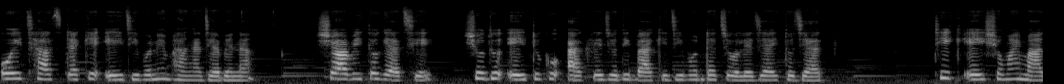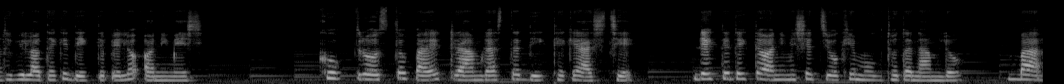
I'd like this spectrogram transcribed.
ওই ছাঁচটাকে এই জীবনে ভাঙা যাবে না। সবই তো গেছে, শুধু এইটুকু আঁকড়ে যদি বাকি জীবনটা চলে যায় তো যাক। ঠিক এই সময় মাধবীলতাকে দেখতে পেল অনিমেষ। খুব ত্রস্ত পায়ে ট্রাম রাস্তার দিক থেকে আসছে। দেখতে দেখতে অনিমেষের চোখে মুগ্ধতা নামল। বা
